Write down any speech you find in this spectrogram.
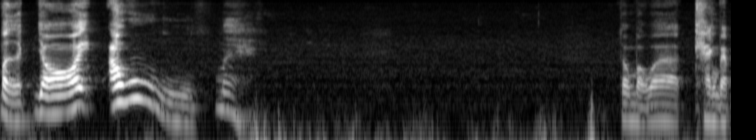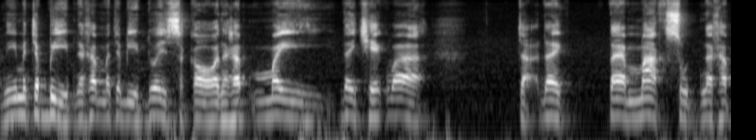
เปิดย้อย เอ้าแม่ ต้องบอกว่าแข่งแบบนี้มันจะบีบนะครับ มันจะบีบด้วยสกอร์นะครับ ไม่ได้เช็คว่าจะได้แต้มมากสุดนะครับ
